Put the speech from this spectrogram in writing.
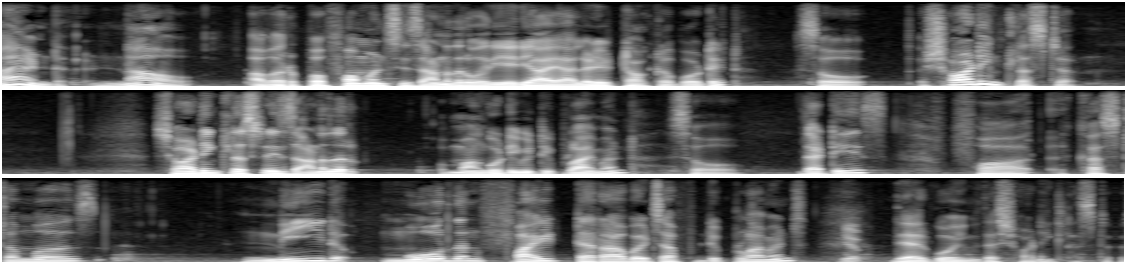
And now our performance is another area. I already talked about it. So sharding cluster. Sharding cluster is another mongodb deployment. So that is for customers need more than 5 terabytes of deployments. Yep. they are going with the sharding cluster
